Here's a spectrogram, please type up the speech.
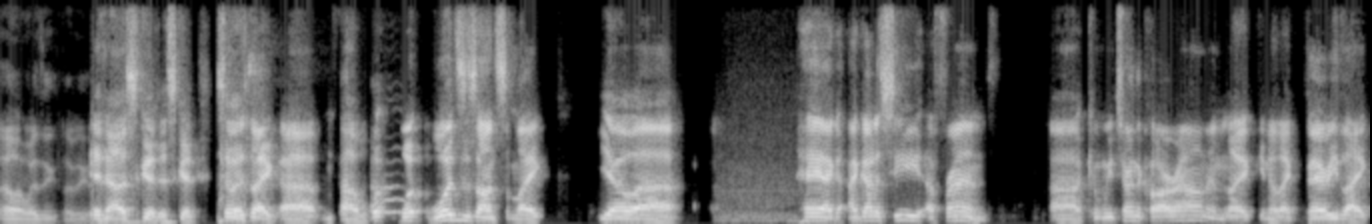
Oh, was he? Yeah, no, it's good. It's good. So it's like uh, uh what, what Woods is on some like, yo, uh, hey, I, I got to see a friend. Uh, can we turn the car around and like, you know, like very like,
